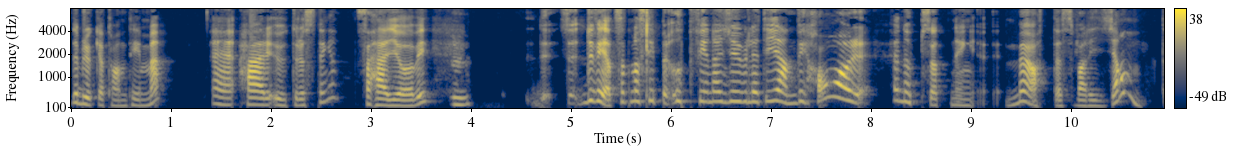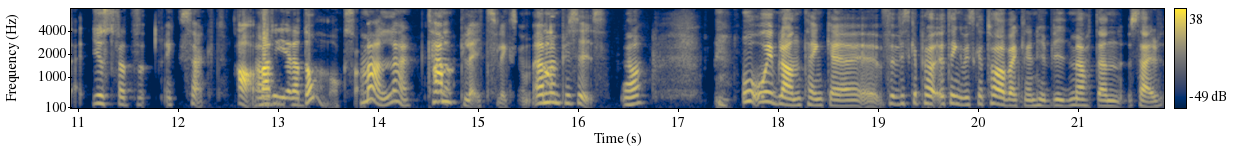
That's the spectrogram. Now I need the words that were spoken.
Det brukar ta en timme. Eh, här är utrustningen, så här gör vi. Mm. Du vet, så att man slipper uppfinna hjulet igen. Vi har en uppsättning mötesvarianter just för att Exakt. Ja, variera ja. dem också. Mallar, templates liksom. Ja, ja. men precis. Ja. Och, och, ibland tänka, för vi ska jag tänker vi ska ta verkligen hybridmöten så här,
